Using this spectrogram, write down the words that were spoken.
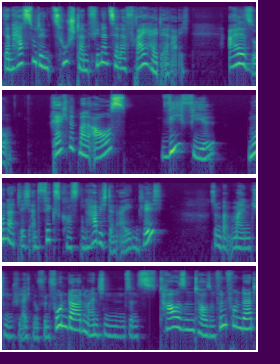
dann hast du den Zustand finanzieller Freiheit erreicht. Also, Rechnet mal aus, wie viel monatlich an Fixkosten habe ich denn eigentlich? Sind bei manchen vielleicht nur 500, manchen sind es 1000, 1500.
